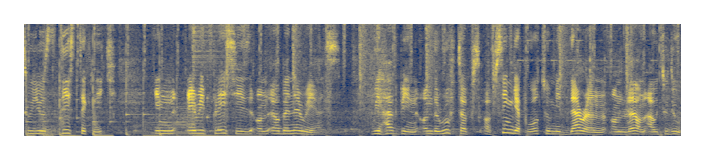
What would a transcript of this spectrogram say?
to use this technique in arid places and urban areas. We have been on the rooftops of Singapore to meet Darren and learn how to do.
